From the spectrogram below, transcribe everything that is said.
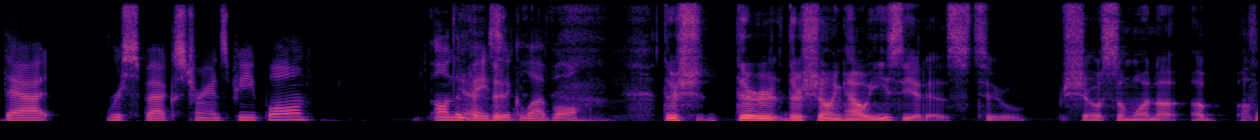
that respects trans people on the Yeah, basic level. they're sh- they're they're showing how easy it is to show someone a, a, a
